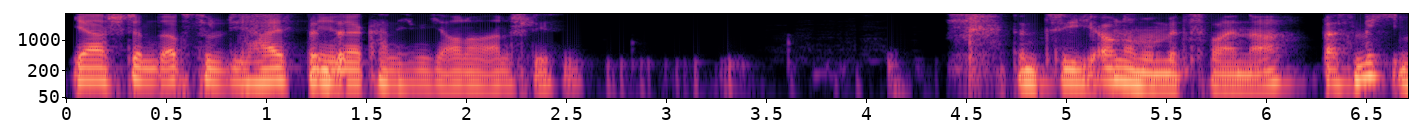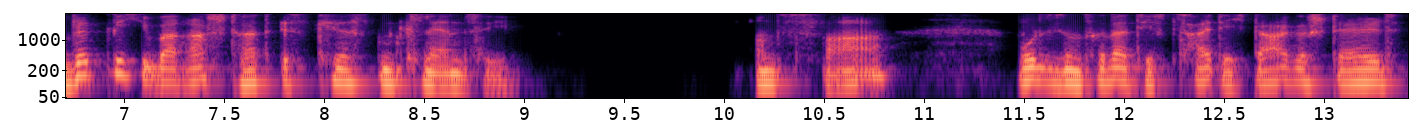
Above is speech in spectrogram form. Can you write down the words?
Ja, stimmt, absolut. Die Heist-Szene, da kann ich mich auch noch anschließen. Dann ziehe ich auch noch mal mit zwei nach. Was mich wirklich überrascht hat, ist Kirsten Clancy. Und zwar wurde sie uns relativ zeitig dargestellt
